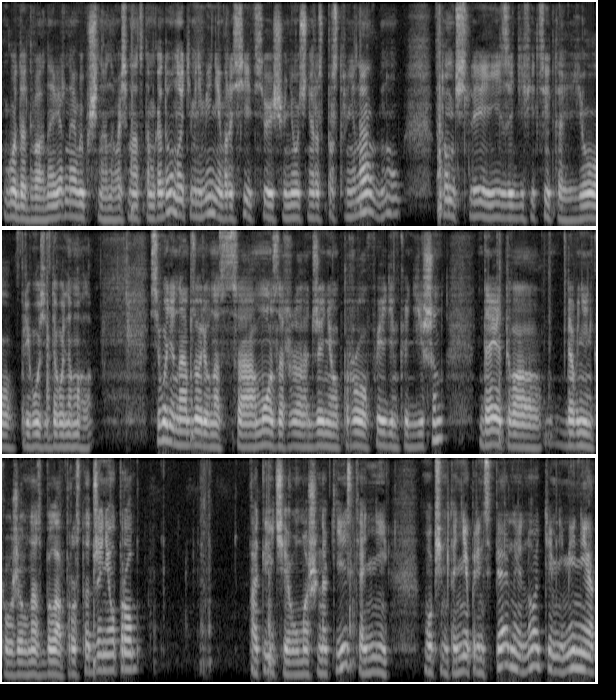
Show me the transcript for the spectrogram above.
года два, наверное, выпущена она в 2018 году, но тем не менее в России все еще не очень распространена, ну, в том числе из-за дефицита, ее привозят довольно мало. Сегодня на обзоре у нас Moser Genio Pro Fading Edition. До этого давненько уже у нас была просто Genio Pro отличия у машинок есть, они, в общем-то, не принципиальные, но, тем не менее,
